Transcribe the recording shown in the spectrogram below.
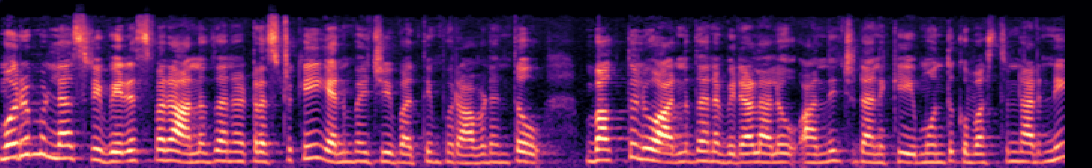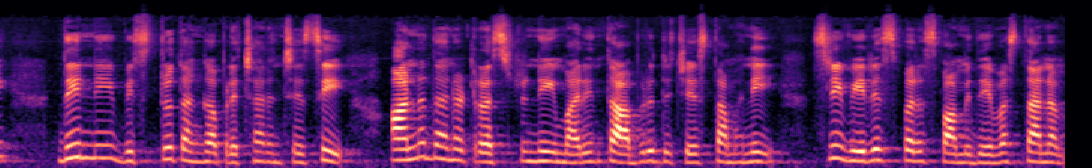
మురుముళ్ళ శ్రీ వీరేశ్వర అన్నదాన ట్రస్టుకి ఎనభై జీ వర్తింపు రావడంతో భక్తులు అన్నదాన విరాళాలు అందించడానికి ముందుకు వస్తున్నారని దీన్ని విస్తృతంగా ప్రచారం చేసి అన్నదాన ట్రస్టుని మరింత అభివృద్ధి చేస్తామని శ్రీ వీరేశ్వర స్వామి దేవస్థానం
